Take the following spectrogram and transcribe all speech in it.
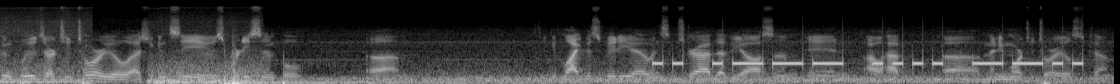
concludes our tutorial. As you can see, it was pretty simple. Um, if you could like this video and subscribe, that'd be awesome. And I'll have uh, many more tutorials to come.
